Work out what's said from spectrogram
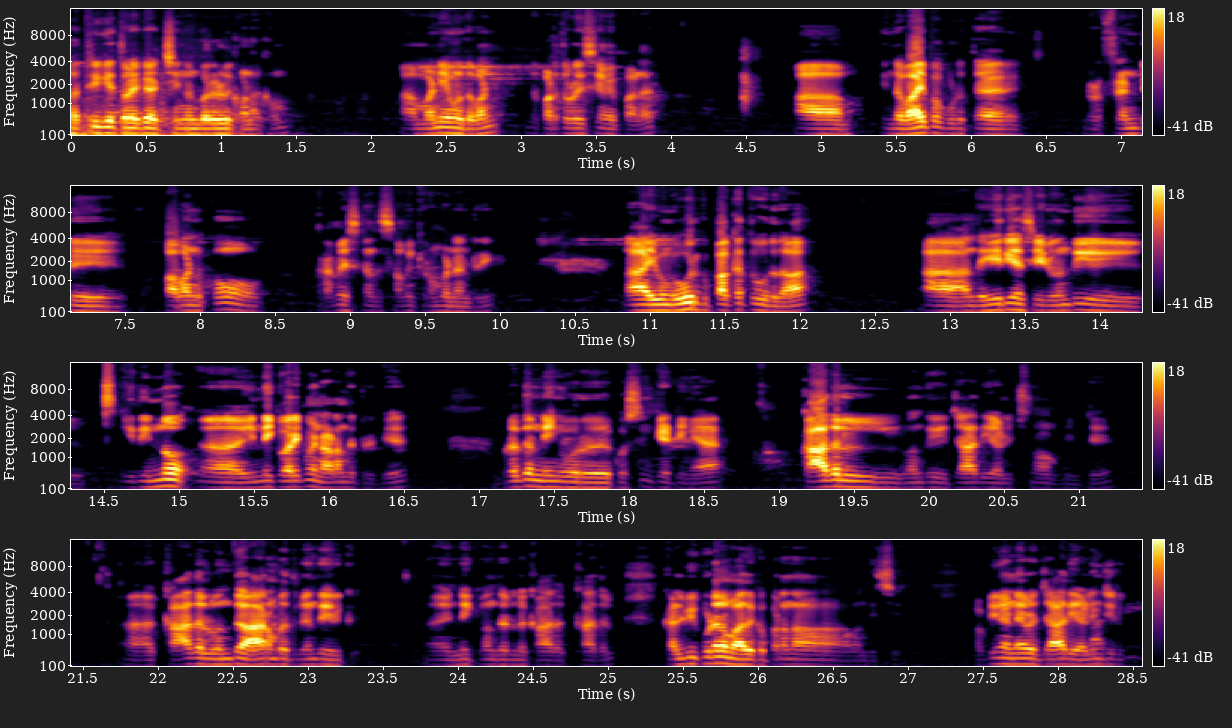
பத்திரிகை தொலைக்காட்சி நண்பர்களுக்கு வணக்கம். மணியமுதவன் இந்த படத்தோட இசையமைப்பாளர். இந்த வாய்ப்பை கொடுத்த என்னோடய ஃப்ரெண்டு பவனுக்கும் ரமேஷ் கந்தசாமிக்கு ரொம்ப நன்றி. நான் இவங்க ஊருக்கு பக்கத்து ஊர் தான். அந்த ஏரியா சைடு வந்து இது இன்னும் இன்றைக்கி இன்னைக்கு வரைக்குமே நடந்துகிட்ருக்கு பிரதர் நீங்கள் ஒரு கொஸ்டின் கேட்டீங்க. காதல் வந்து ஜாதி அழிச்சிடும் அப்படின்ட்டு. காதல் வந்து ஆரம்பத்துலேருந்தே இருக்குது இன்றைக்கி வந்துடல காதல் காதல். கல்வி கூட நம்ம அதுக்கப்புறம் தான் வந்துச்சு. அப்படின்னா நேரம் ஜாதி அழிஞ்சிருக்கு.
